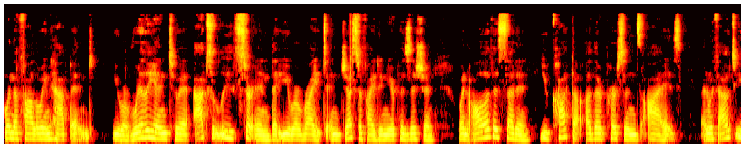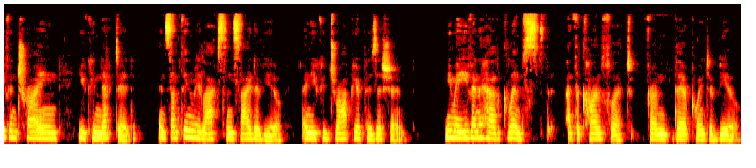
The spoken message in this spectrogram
when the following happened. You were really into it, absolutely certain that you were right and justified in your position, when all of a sudden you caught the other person's eyes, and without even trying, you connected, and something relaxed inside of you, and you could drop your position. You may even have glimpsed at the conflict from their point of view.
